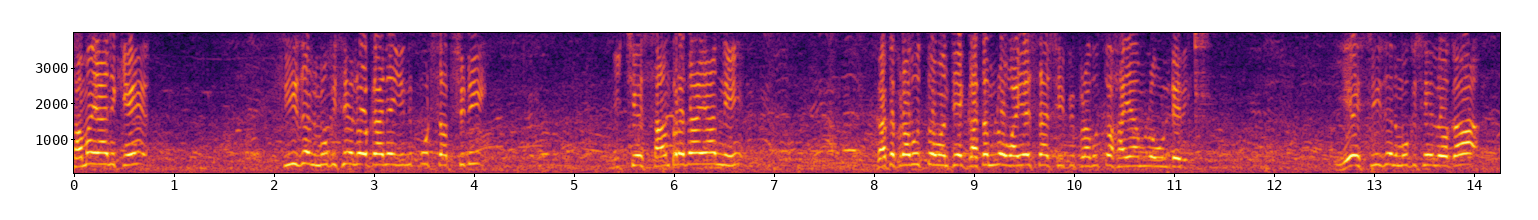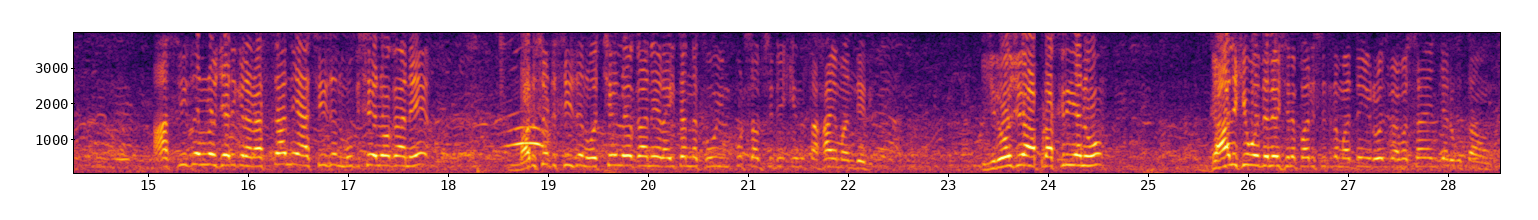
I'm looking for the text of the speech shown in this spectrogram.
సమయానికే సీజన్ ముగిసేలోగానే ఇన్పుట్ సబ్సిడీ ఇచ్చే సాంప్రదాయాన్ని గత ప్రభుత్వం అంటే గతంలో వైఎస్ఆర్సీపీ ప్రభుత్వ హయాంలో ఉండేది. ఏ సీజన్ ముగిసేలోగా ఆ సీజన్లో జరిగిన నష్టాన్ని ఆ సీజన్ ముగిసేలోగానే మరుసటి సీజన్ వచ్చేలోగానే రైతన్నకు ఇన్పుట్ సబ్సిడీ కింద సహాయం అందేది. ఈరోజు ఆ ప్రక్రియను గాలికి వదిలేసిన పరిస్థితుల మధ్య ఈరోజు వ్యవసాయం జరుగుతూ ఉంది.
